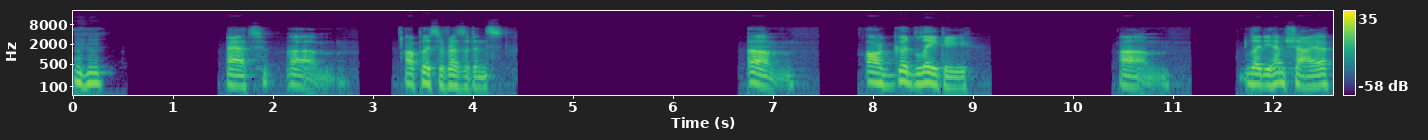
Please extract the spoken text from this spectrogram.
hmm at um our place of residence. Um, our good lady, um, Lady Hampshire,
